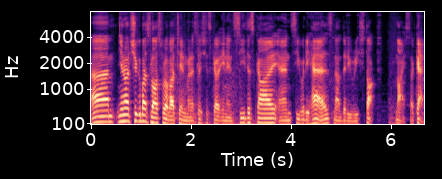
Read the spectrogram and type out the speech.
Um, you know what? Sugar Butts last for about 10 minutes. Let's just go in and see this guy and see what he has now that he restocked. Nice. Okay.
